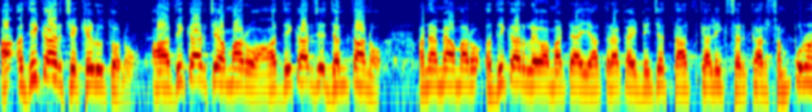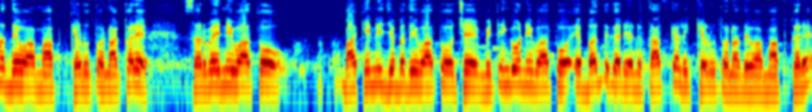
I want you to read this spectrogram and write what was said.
આ અધિકાર છે ખેડૂતોનો, આ અધિકાર છે અમારો, આ અધિકાર છે જનતાનો. અને અમે અમારો અધિકાર લેવા માટે આ યાત્રા કાઢી છે. તાત્કાલિક સરકાર સંપૂર્ણ દેવા માફ ખેડૂતોના કરે. સર્વેની વાતો બાકીની જે બધી વાતો છે મિટિંગોની વાતો એ બંધ કરી અને તાત્કાલિક ખેડૂતોના દેવા માફ કરે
